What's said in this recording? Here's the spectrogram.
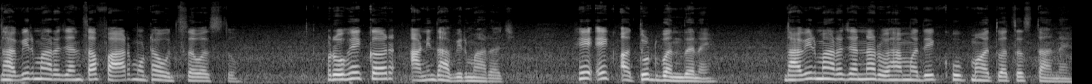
दहावीर महाराजांचा फार मोठा उत्सव असतो. रोहेकर आणि दहावीर महाराज हे एक अतूट बंधन आहे. दहावीर महाराजांना रोह्यामध्ये खूप महत्त्वाचं स्थान आहे.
